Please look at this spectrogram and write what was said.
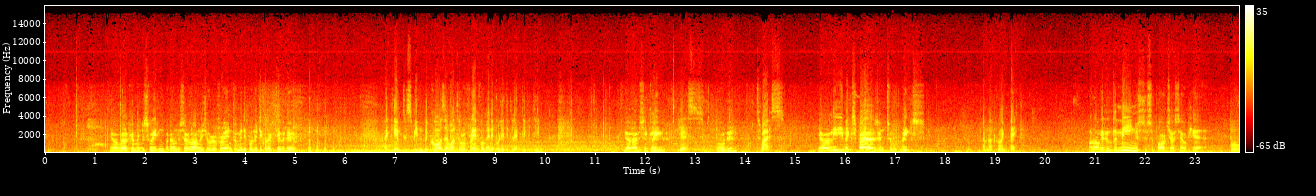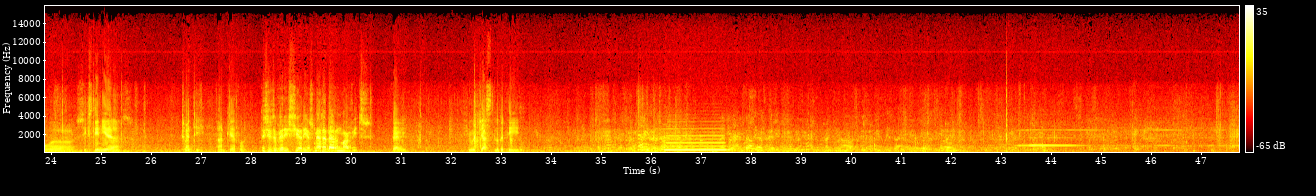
You're welcome in Sweden, but only so long as you refrain from any political activity. I came to Sweden because I want to refrain from any political activity. You're on sick leave. Yes, Wounded? twice. Your leave expires in two weeks. I'm not going back. How long have you the means to support yourself here? Oh, uh, 16 years. 20, if I'm careful. This is a very serious matter, Baron Marwitz. Very. If you would just look at these.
